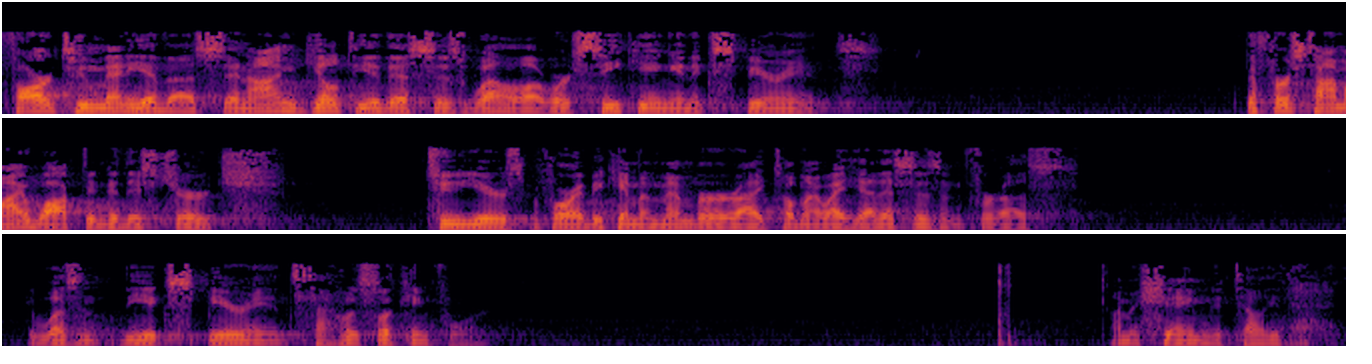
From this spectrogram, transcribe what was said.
Far too many of us, and I'm guilty of this as well, we're seeking an experience. The first time I walked into this church, two years before I became a member, I told my wife, yeah, this isn't for us. It wasn't the experience I was looking for. I'm ashamed to tell you that.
